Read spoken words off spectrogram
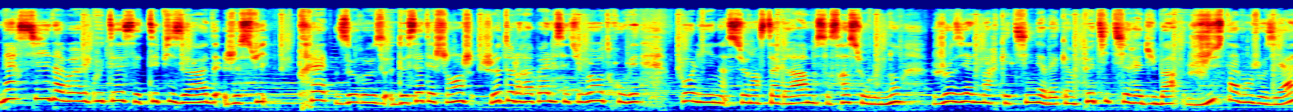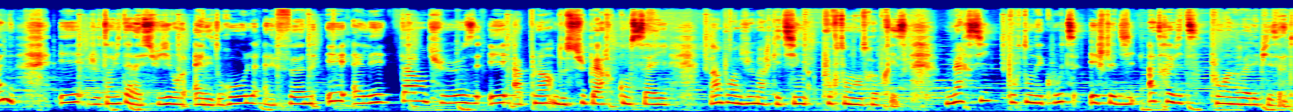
Merci d'avoir écouté cet épisode. Je suis très heureuse de cet échange. Je te le rappelle, si tu veux retrouver Pauline sur Instagram, ce sera sur le nom Josiane Marketing avec un petit tiret du bas juste avant Josiane. Et je t'invite à la suivre. Elle est drôle, elle est fun et elle est talentueuse et a plein de super conseils d'un point de vue marketing pour ton entreprise. Merci pour ton écoute et je te dis à très vite pour un nouvel épisode.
